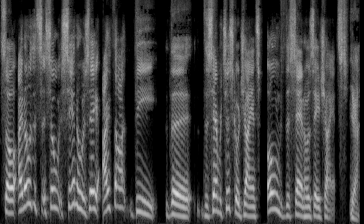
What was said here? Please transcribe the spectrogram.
So I know that so San Jose. I thought the the the San Francisco Giants owned the San Jose Giants. Yeah.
